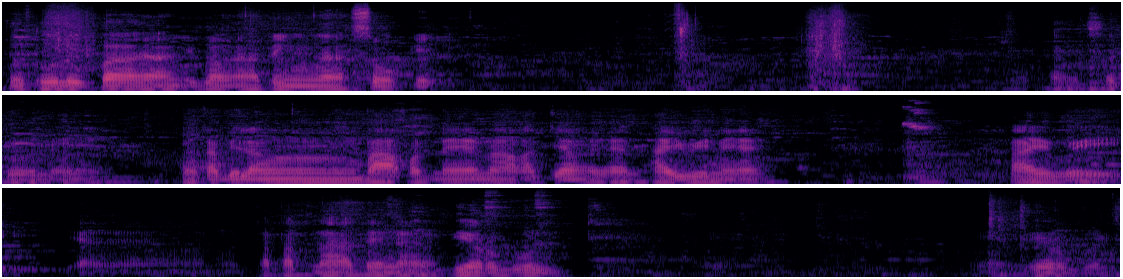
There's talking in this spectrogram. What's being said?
Tutulog pa ang ibang ating uh, suki. Sa dulo. Ayan. Yung kabilang bakod na yan, mga katyang, ayan, highway na yan. Highway. Yan. Tapat natin ang pure gold. Ayan, pure gold.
